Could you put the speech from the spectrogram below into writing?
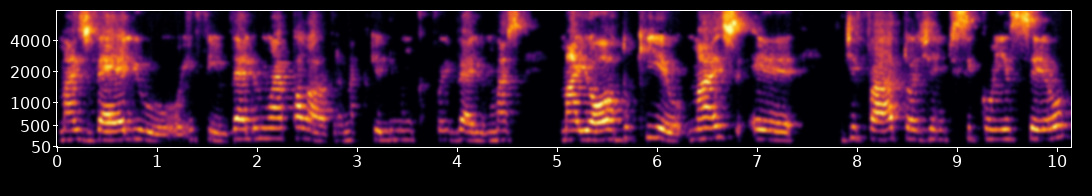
mais velho, enfim, velho não é a palavra, né? Porque ele nunca foi velho, mas maior do que eu. Mas, é, de fato, a gente se conheceu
